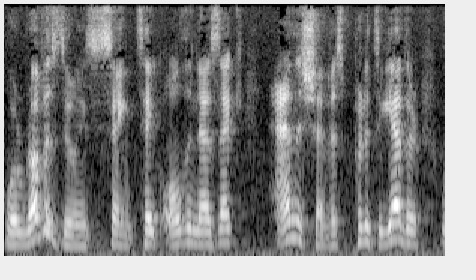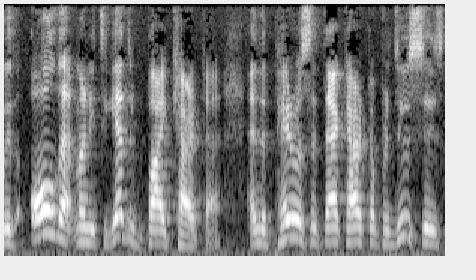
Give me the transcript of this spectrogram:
What Rav is doing is saying, take all the nezek and the shevis, put it together with all that money together by karka. And the peros that that karka produces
